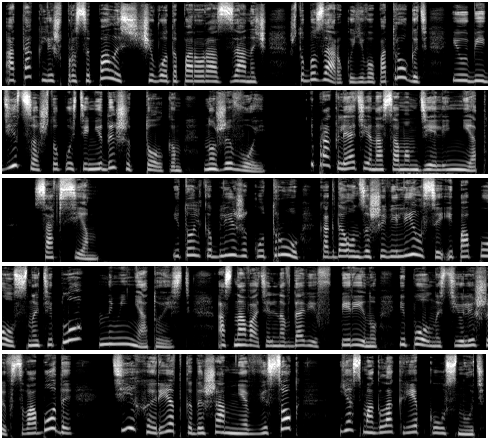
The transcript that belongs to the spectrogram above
а так лишь просыпалась с чего-то пару раз за ночь, чтобы за руку его потрогать и убедиться, что пусть и не дышит толком, но живой. И проклятия на самом деле нет. Совсем. И только ближе к утру, когда он зашевелился и пополз на тепло, на меня то есть, основательно вдавив в перину и полностью лишив свободы, тихо, редко дыша мне в висок, я смогла крепко уснуть,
